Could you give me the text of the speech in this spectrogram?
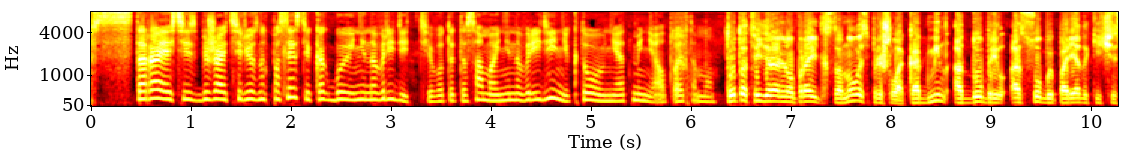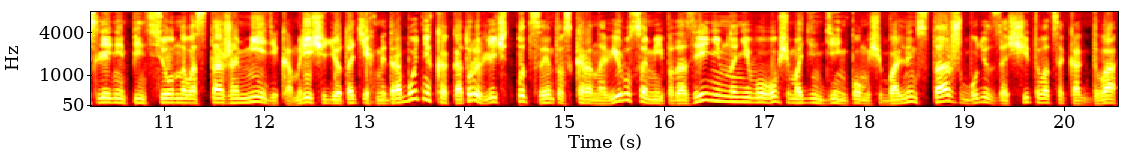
стараясь избежать серьезных последствий, как бы не навредить. Вот это самое «не навреди» никто не отменял, поэтому... Тут от федерального правительства новость пришла. Кабмин одобрил особый порядок исчисления пенсионного стажа медикам. Речь идет о тех медработниках, которые лечат пациентов с коронавирусом и подозрением на него. В общем, один день помощи больным стаж будет засчитываться как два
